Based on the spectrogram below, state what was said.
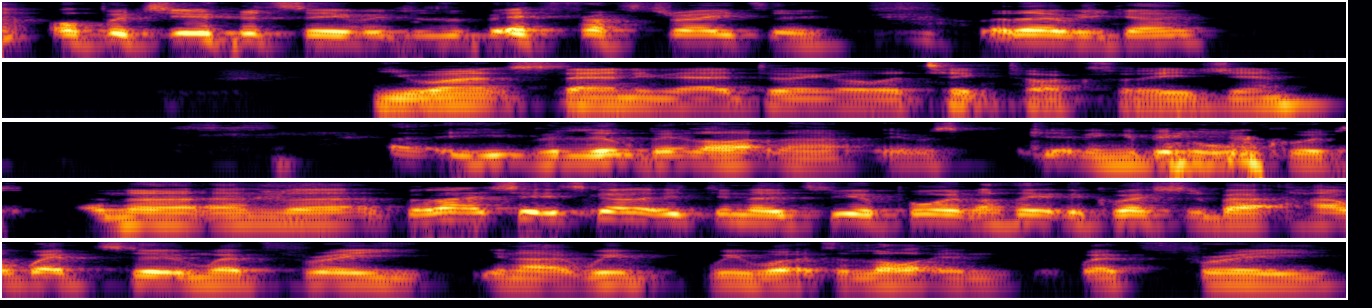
opportunity, which is a bit frustrating. But there we go. You weren't standing there doing all the TikToks, were you, Jim? Uh, a little bit like that. It was getting a bit awkward, and uh, and uh, but actually, it's kind of you know to your point. I think the question about how Web two and Web three, you know, we we worked a lot in Web three,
